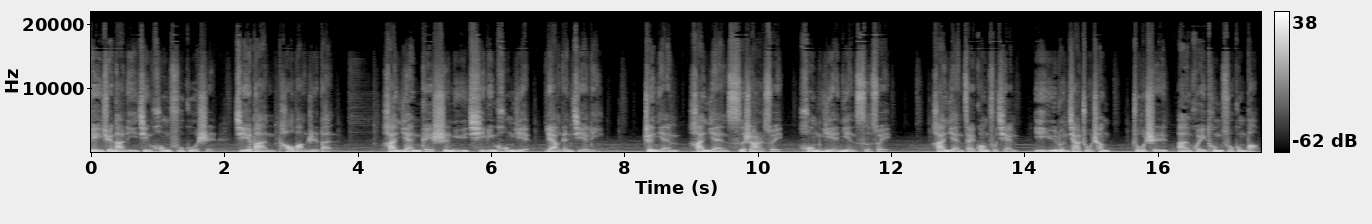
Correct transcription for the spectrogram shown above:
便学那李靖洪福故事，结伴逃往日本。韩衍给使女起名红叶，两人结礼。这年韩衍四十二岁，红叶念四岁。韩衍在光复前以舆论家著称，主持《安徽通俗公报》，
